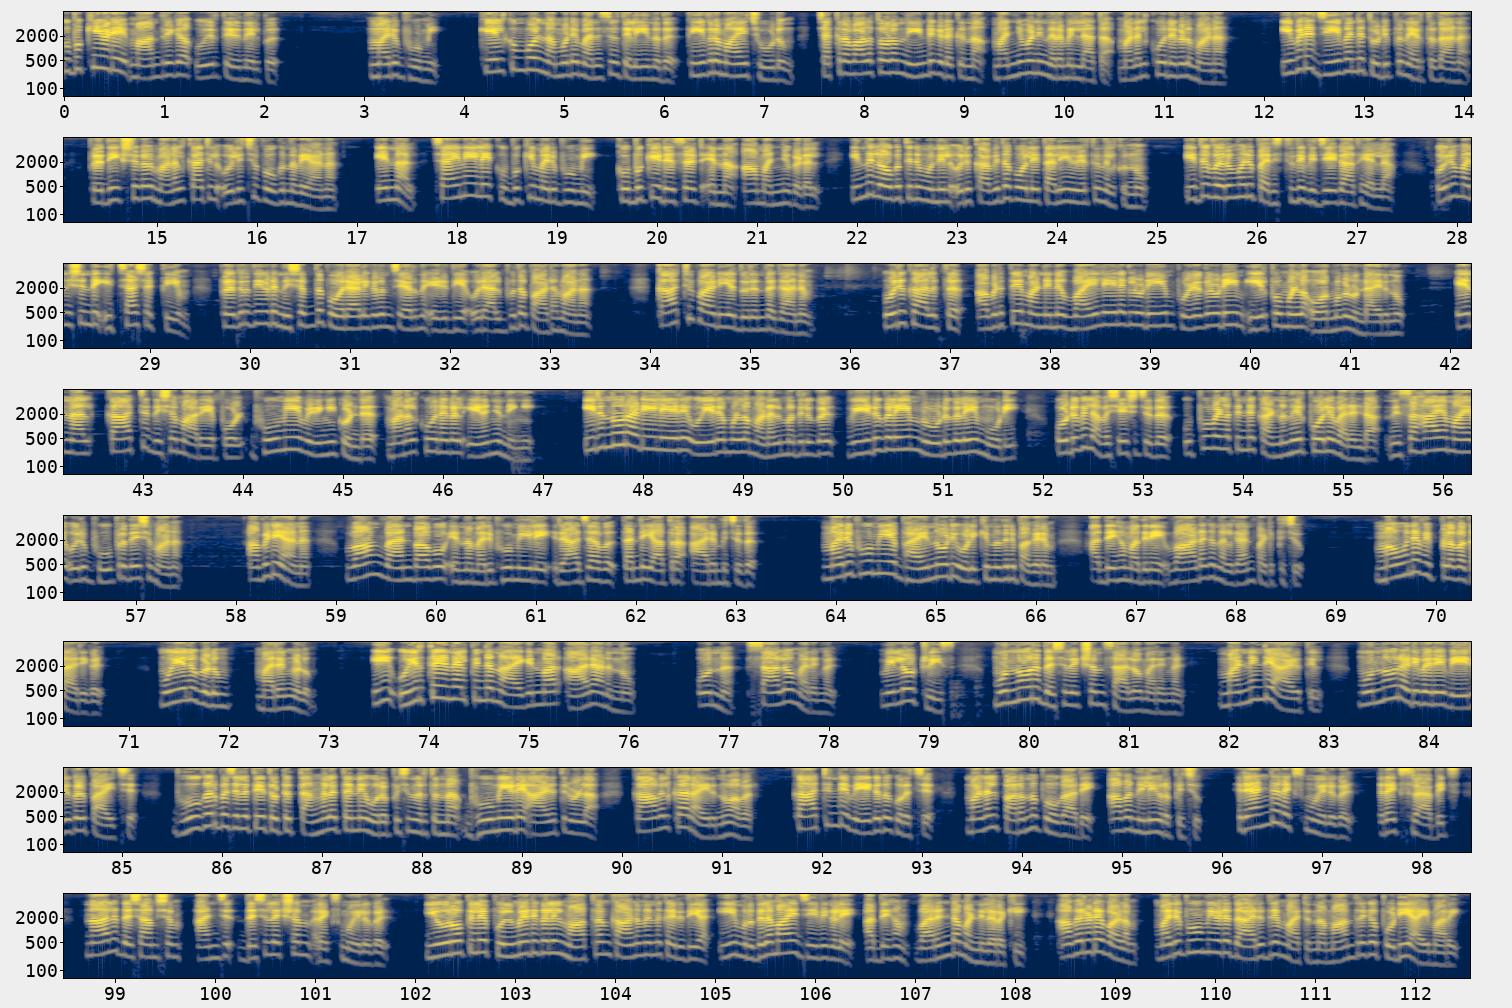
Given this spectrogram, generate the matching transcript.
കുബുക്കിയുടെ മാന്ത്രിക ഉയർത്തെഴുന്നേൽപ്പ്. മരുഭൂമി. കേൾക്കുമ്പോൾ നമ്മുടെ മനസ്സിൽ തെളിയുന്നത് തീവ്രമായ ചൂടും ചക്രവാളത്തോളം നീണ്ടുകിടക്കുന്ന മഞ്ഞുമണി നിറമില്ലാത്ത മണൽക്കൂനകളുമാണ്. ഇവിടെ ജീവന്റെ തുടിപ്പ് നേർത്തതാണ്. പ്രതീക്ഷകൾ മണൽക്കാറ്റിൽ ഒലിച്ചു പോകുന്നവയാണ്. എന്നാൽ ചൈനയിലെ കുബുക്കി മരുഭൂമി കുബുക്കി ഡെസേർട്ട് എന്ന ആ മഞ്ഞുകടൽ ഇന്ന് ലോകത്തിനു മുന്നിൽ ഒരു കവിത പോലെ തലയുയർത്തി നിൽക്കുന്നു. ഇത് വെറുമൊരു പരിസ്ഥിതി വിജയഗാഥയല്ല. ഒരു മനുഷ്യന്റെ ഇച്ഛാശക്തിയും പ്രകൃതിയുടെ നിശബ്ദ പോരാളികളും ചേർന്ന് എഴുതിയ ഒരു അത്ഭുത പാഠമാണ്. കാറ്റുപാടിയ ദുരന്തഗാനം. ഒരു കാലത്ത് അവിടുത്തെ മണ്ണിന് വയലേലകളുടെയും പുഴകളുടെയും ഈർപ്പമുള്ള ഓർമ്മകൾ ഉണ്ടായിരുന്നു. എന്നാൽ കാറ്റ് ദിശ മാറിയപ്പോൾ ഭൂമിയെ വിഴുങ്ങിക്കൊണ്ട് മണൽക്കൂനകൾ ഇഴഞ്ഞു നീങ്ങി. ഇരുന്നൂറടിയിലേറെ ഉയരമുള്ള മണൽമതിലുകൾ വീടുകളെയും റോഡുകളെയും മൂടി ഒടുവിൽ അവശേഷിച്ചത് ഉപ്പുവെള്ളത്തിന്റെ കണ്ണുനീർ പോലെ വരണ്ട നിസ്സഹായമായ ഒരു ഭൂപ്രദേശമാണ്. അവിടെയാണ് വാങ് വാൻബാവോ എന്ന മരുഭൂമിയിലെ രാജാവ് തന്റെ യാത്ര ആരംഭിച്ചത്. മരുഭൂമിയെ ഭയന്നോടി ഒളിക്കുന്നതിന് പകരം അദ്ദേഹം അതിനെ വാടക നൽകാൻ പഠിപ്പിച്ചു. മൗന വിപ്ലവകാരികൾ മുയലുകളും മരങ്ങളും. ഈ ഉയർത്തെഴുന്നേൽപ്പിന്റെ നായകന്മാർ ആരാണെന്നോ? ഒന്ന് സാലോ മരങ്ങൾ. വില്ലോ ട്രീസ് മുന്നൂറ് ദശലക്ഷം സാലോ മരങ്ങൾ. മണ്ണിന്റെ ആഴത്തിൽ മുന്നൂറ് അടി വരെ വേരുകൾ പായിച്ച് ഭൂഗർഭജലത്തെ തൊട്ട് തങ്ങളെ തന്നെ ഉറപ്പിച്ചു നിർത്തുന്ന ഭൂമിയുടെ ആഴത്തിലുള്ള കാവൽക്കാരായിരുന്നു അവർ. കാറ്റിന്റെ വേഗത കുറച്ച് മണൽ പറന്നു പോകാതെ അവ നിലയുറപ്പിച്ചു. രണ്ട് റെക്സ് മുയലുകൾ റെക്സ് റാബിറ്റ്സ് നാല് ദശാംശം അഞ്ച് ദശലക്ഷം റെക്സ് മുയലുകൾ. യൂറോപ്പിലെ പുൽമേടുകളിൽ മാത്രം കാണുമെന്ന് കരുതിയ ഈ മൃദുലമായ ജീവികളെ അദ്ദേഹം വരണ്ട മണ്ണിലിറക്കി. അവരുടെ വളം മരുഭൂമിയുടെ ദാരിദ്ര്യം മാറ്റുന്ന മാന്ത്രിക പൊടിയായി മാറി.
